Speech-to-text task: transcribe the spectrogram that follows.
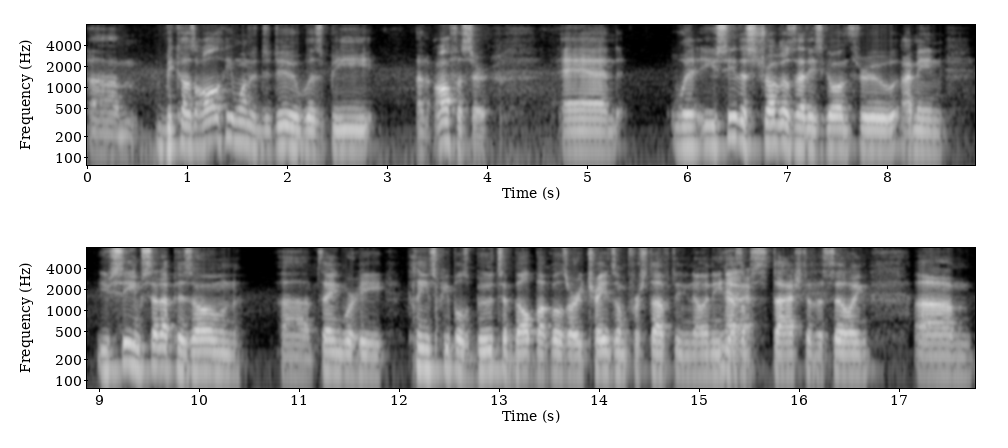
um, because all he wanted to do was be an officer, and when you see the struggles that he's going through, I mean, you see him set up his own. Uh, thing where he cleans people's boots and belt buckles, or he trades them for stuff, you know, and he has Yeah. them stashed in the ceiling Um,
